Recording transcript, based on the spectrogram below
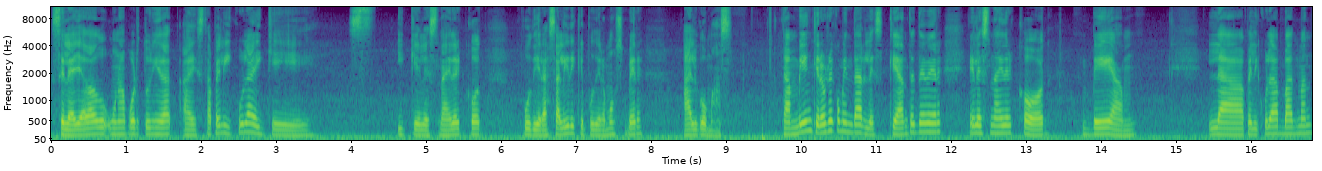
se le haya dado una oportunidad a esta película y que, y que el Snyder Cut pudiera salir y que pudiéramos ver algo más. También quiero recomendarles que antes de ver el Snyder Cut vean la película Batman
